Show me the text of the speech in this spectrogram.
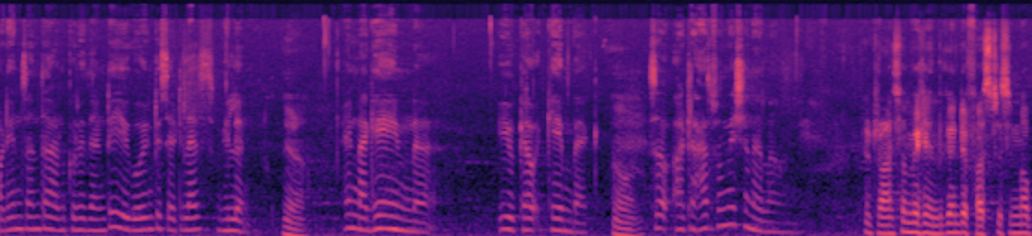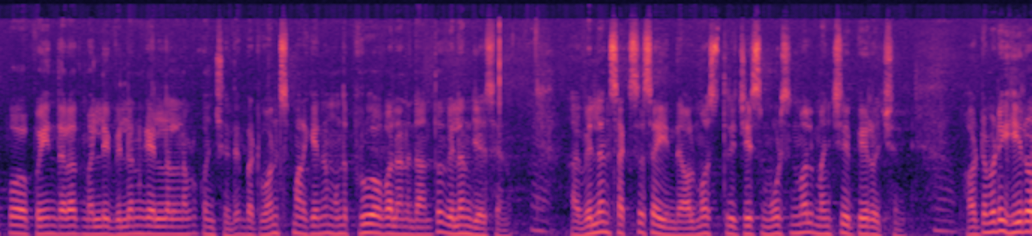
ఆడియన్స్ అంతా అనుకునేది అంటే you going to settle as villain and again you came back so ఆ ట్రాన్స్ఫర్మేషన్ ఎలా ఉంది? ట్రాన్స్ఫర్మేషన్ ఎందుకంటే ఫస్ట్ సినిమా పో పోయిన తర్వాత మళ్ళీ విలన్గా వెళ్ళాలన్నప్పుడు కొంచెం ఇది. బట్ వన్స్ మనకేంటంటే ముందు ప్రూవ్ అవ్వాలనే దాంతో విలన్ చేశాను. ఆ విలన్ సక్సెస్ అయ్యింది. ఆల్మోస్ట్ త్రీ చేసి మూడు సినిమాలు మంచి పేరు వచ్చింది. ఆటోమేటిక్ హీరో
